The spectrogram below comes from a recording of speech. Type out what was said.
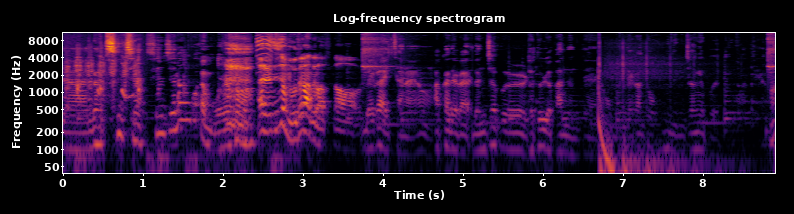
야 너 진짜 순진한 거야 뭐야 아 진짜 못 알아들었어 내가 있잖아요 아까 내가 면접을 되돌려 봤는데 어, 내가 너무 냉정해 보였던 것 같아요 아,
